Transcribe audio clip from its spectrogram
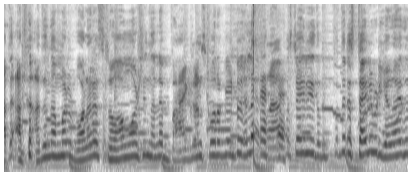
അത് അത് അത് നമ്മൾ വളരെ സ്ലോ മോഷൻ നല്ല ബാക്ക്ഗ്രൗണ്ട് സ്കോർ ഒക്കെ ഇട്ടു അല്ലേ? സ്റ്റൈൽ ചെയ്ത്. സ്റ്റൈൽ പിടിക്കുക അതായത്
